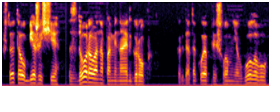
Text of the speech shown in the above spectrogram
что это убежище здорово напоминает гроб. Когда такое пришло мне в голову,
